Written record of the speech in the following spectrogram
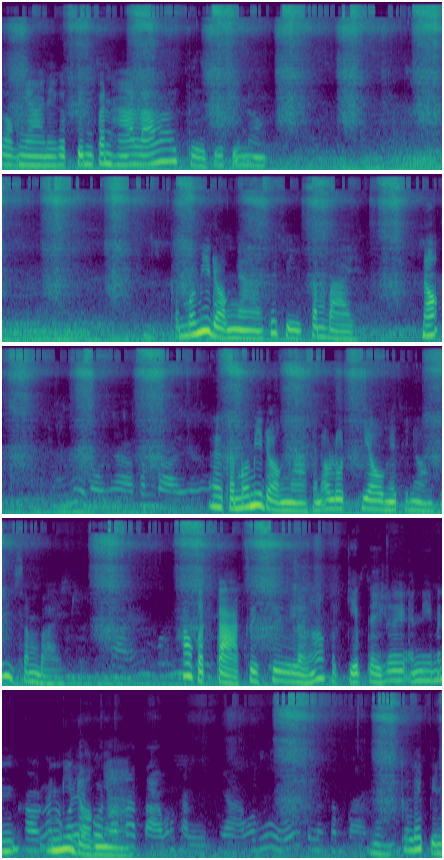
ดอกหญ้านี่ก็เป็นปัญหาหลายเติบอยู่พี่น้องคันบ่มีดอกหญ้าคือสิสำบายเนาะนี่ดอกหญ้าสำบายเออคันบ่มีดอกหญ้าคันเอารถเกี่ยวแม่พี่น้องคือสำบายเฮาก็ตากซื่อๆแล้วเฮาก็เก็บได้เลย อันนี้มันเขามันมีดอกหญ้ามาตาบางหันหญ้าว่ามีเว้ยเป็นสำบายอืมก็เลยเป็น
